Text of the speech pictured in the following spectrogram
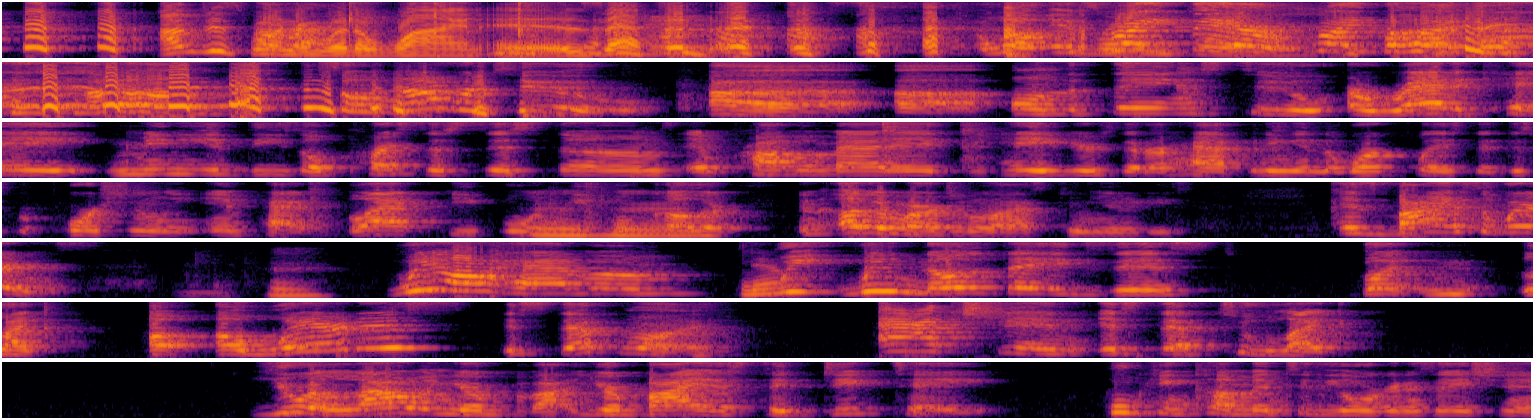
I'm just wondering where the wine is. well, it's right there, right behind you. Um, so number two, uh, uh, on the things to eradicate many of these oppressive systems and problematic behaviors that are happening in the workplace that disproportionately impact Black people and people of Mhm. color and other marginalized communities is bias awareness. Mm. We all have them. Yeah. We we know that they exist, but like uh, awareness is step one. Action is step two. Like you're allowing your your bias to dictate who can come into the organization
